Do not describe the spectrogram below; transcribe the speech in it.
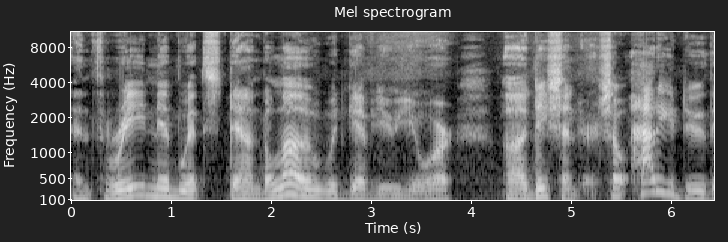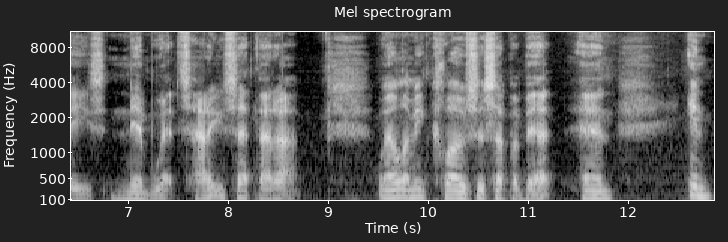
and three nib widths down below would give you your uh, descender. So how do you do these nib widths? How do you set that up? Well, let me close this up a bit. And in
